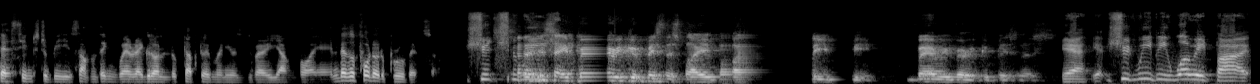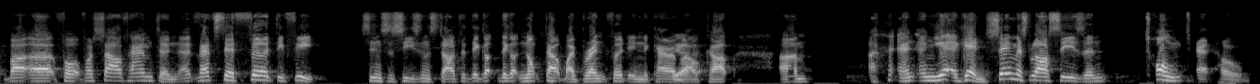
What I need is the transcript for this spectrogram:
there seems to be something where Reguilon looked up to him when he was a very young boy, and there's a photo to prove it. So should, should we just say very good business by by Levy. Very very good business. Yeah. yeah. Should we be worried by by uh, for for Southampton? Uh, that's their third defeat since the season started. They got they got knocked out by Brentford in the Carabao yeah. Cup. Um, and and yet again, same as last season, tonked at home,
